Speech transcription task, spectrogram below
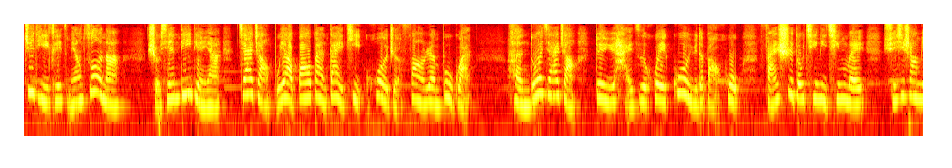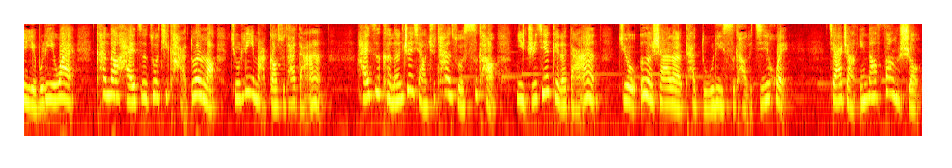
具体可以怎么样做呢？首先，第一点呀，家长不要包办代替或者放任不管。很多家长对于孩子会过于的保护，凡事都亲力亲为，学习上面也不例外。看到孩子做题卡顿了，就立马告诉他答案。孩子可能正想去探索思考，你直接给了答案，就扼杀了他独立思考的机会。家长应当放手，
